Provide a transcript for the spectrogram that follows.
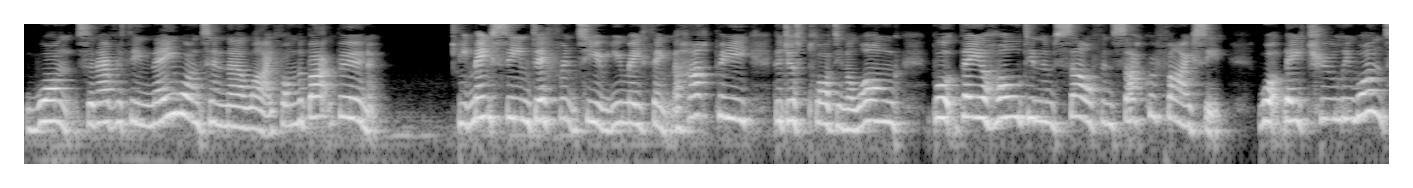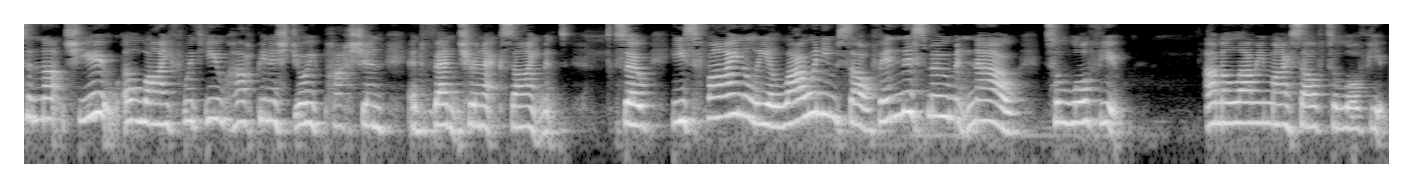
wants and everything they want in their life on the back burner. It may seem different to you. You may think they're happy, they're just plodding along, but they are holding themselves and sacrificing what they truly want, and that's you a life with you happiness, joy, passion, adventure, and excitement. So he's finally allowing himself in this moment now to love you. I'm allowing myself to love you.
